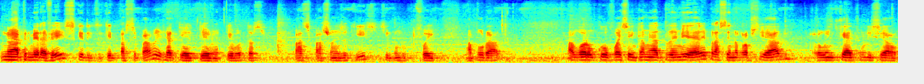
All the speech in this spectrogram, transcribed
não é a primeira vez que ele, que ele participava, ele já teve, teve, teve outras participações aqui, segundo o que foi apurado. Agora o corpo vai ser encaminhado para o ML para ser necropsiado, o inquérito policial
